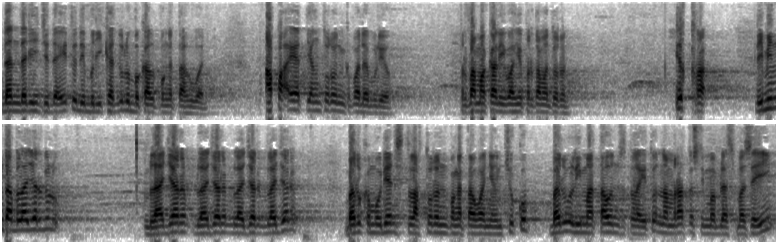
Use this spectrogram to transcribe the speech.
dan dari jeda itu diberikan dulu bekal pengetahuan. Apa ayat yang turun kepada beliau? Pertama kali wahyu pertama turun. Iqra. Diminta belajar dulu. Belajar, belajar, belajar, belajar. Baru kemudian setelah turun pengetahuan yang cukup, baru lima tahun setelah itu, 615 Masehi,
